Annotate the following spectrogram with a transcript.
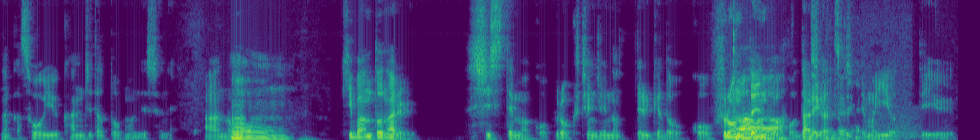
なんかそういう感じだと思うんですよね。あの、うん。基盤となるシステムはこう、ブロックチェーン上に載ってるけど、こう、フロントエンドはこう、誰が作ってもいいよっていう、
